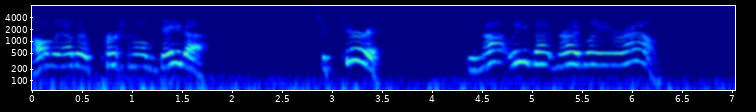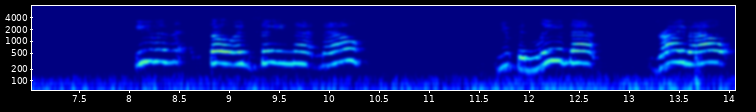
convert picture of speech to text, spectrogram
all the other personal data, secure it. Do not leave that drive laying around. Even though I'm saying that now, you can leave that drive out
